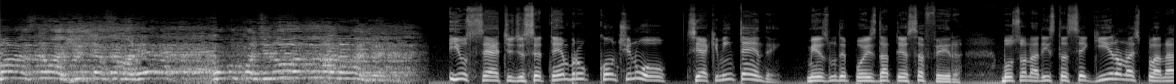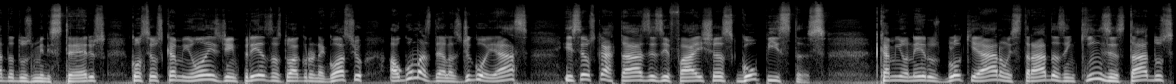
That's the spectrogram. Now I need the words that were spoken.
Mas não agiu dessa maneira, como continua a não agir. E o 7 de setembro continuou, se é que me entendem, mesmo depois da terça-feira. Bolsonaristas seguiram na esplanada dos ministérios com seus caminhões de empresas do agronegócio, algumas delas de Goiás, e seus cartazes e faixas golpistas. Caminhoneiros bloquearam estradas em 15 estados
